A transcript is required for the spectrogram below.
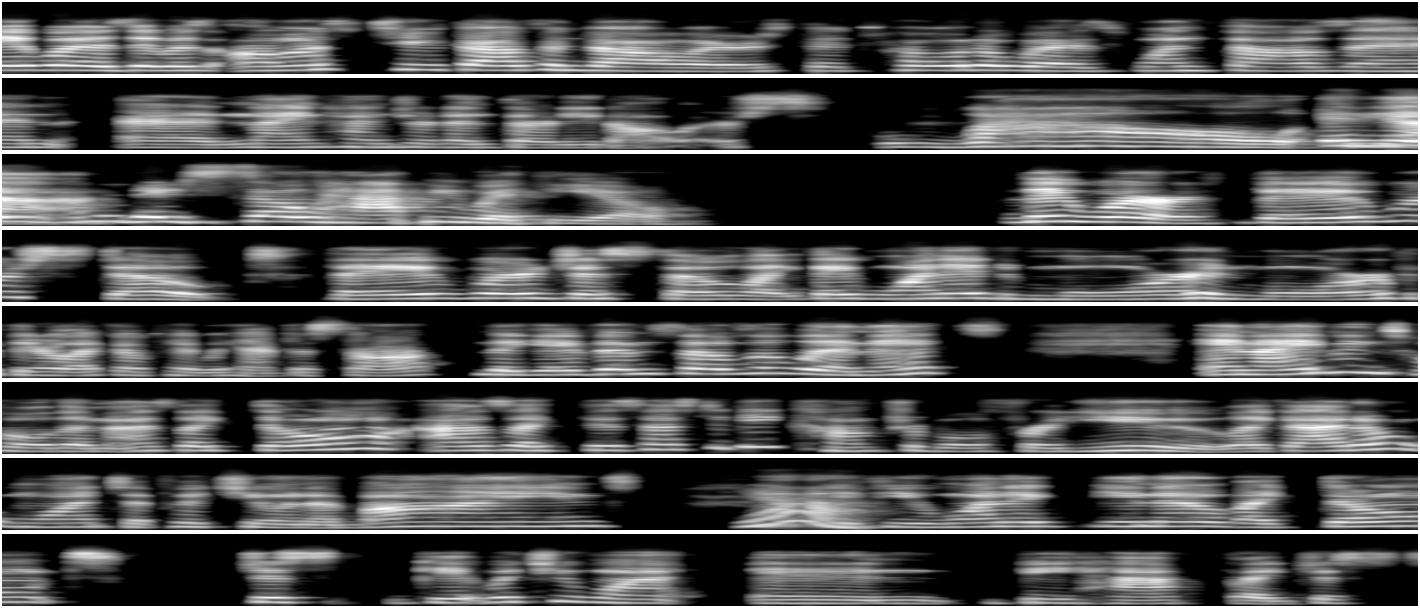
It was it was almost two thousand dollars. The total was one thousand and nine hundred and thirty dollars. Wow! And yeah. they, were they so happy with you? They were. They were stoked. They were just so like they wanted more and more, but they were like, okay, we have to stop. They gave themselves a limit, and I even told them I was like, don't. I was like, this has to be comfortable for you. Like I don't want to put you in a bind. Yeah. If you want to, you know, like don't just get what you want and be happy like just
